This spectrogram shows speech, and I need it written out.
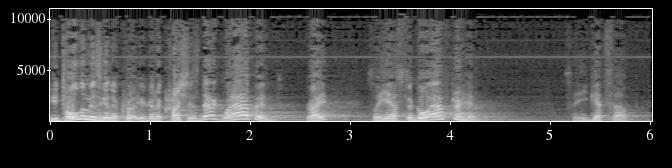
You told him he's gonna, you're going to crush his neck. What happened? Right? So he has to go after him. So he gets up.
